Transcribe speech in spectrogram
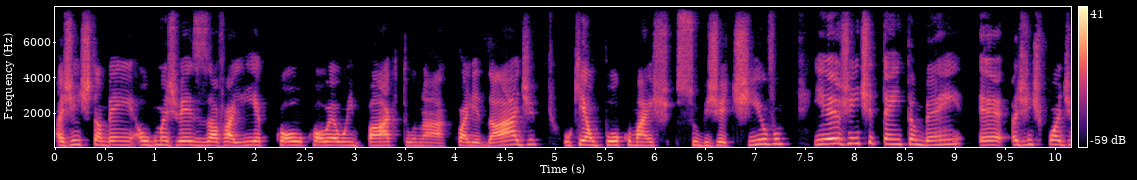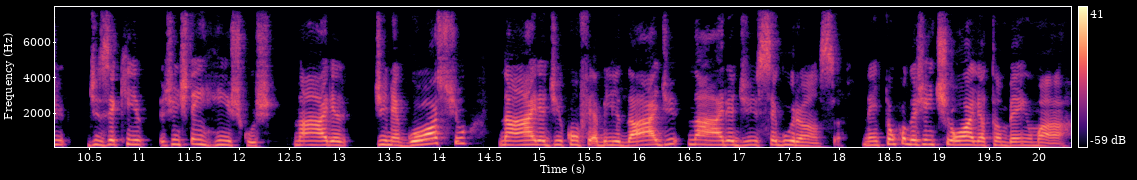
A gente também, algumas vezes, avalia qual, qual é o impacto na qualidade, o que é um pouco mais subjetivo. E a gente tem também, é, a gente pode dizer que a gente tem riscos na área de negócio, na área de confiabilidade, na área de segurança. Né? Então, quando a gente olha também uma,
